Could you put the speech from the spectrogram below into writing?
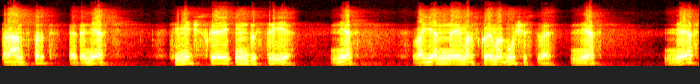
Транспорт — это нефть. Химическая индустрия — нефть. Военное и морское могущество — нефть. Нефть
